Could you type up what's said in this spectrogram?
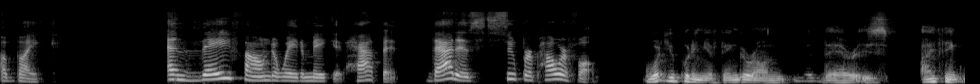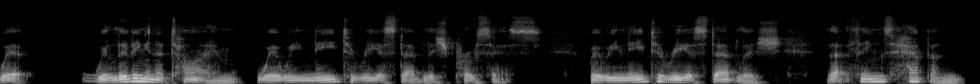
a bike and they found a way to make it happen. That is super powerful. What you're putting your finger on there is, I think we're we're living in a time where we need to reestablish process, where we need to reestablish that things happen,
